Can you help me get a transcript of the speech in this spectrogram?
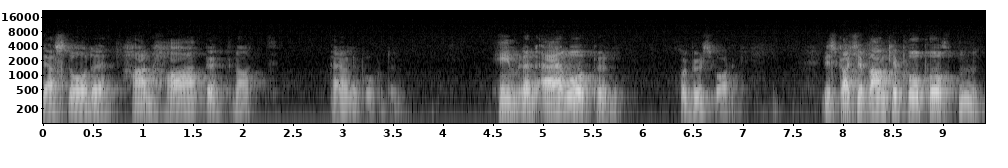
Der står det 'Han har åpnet perleporten'. Himmelen er åpen for Guds folk. Vi skal ikke banke på porten.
